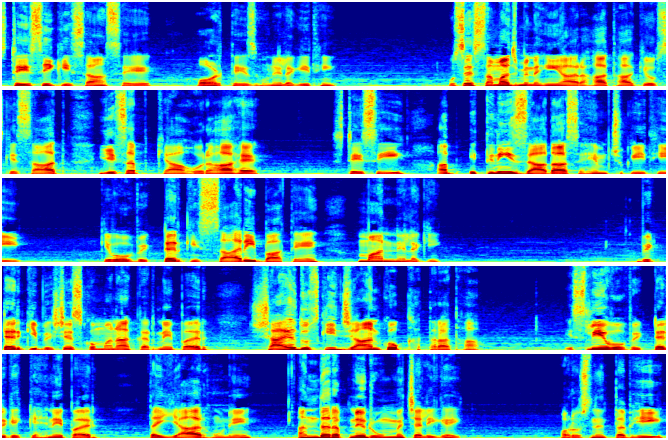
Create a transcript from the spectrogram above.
स्टेसी की साँसें और तेज होने लगी थीं। उसे समझ में नहीं आ रहा था कि उसके साथ ये सब क्या हो रहा है। स्टेसी अब इतनी ज़्यादा सहम चुकी थी कि वो विक्टर की सारी बातें मानने लगी। विक्टर की विशेष को मना करने पर शायद उसकी जान को खतरा था, इसलिए वो विक्टर के कहने पर तैयार होने अंदर अपने रूम में चली गई और उसने तभी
